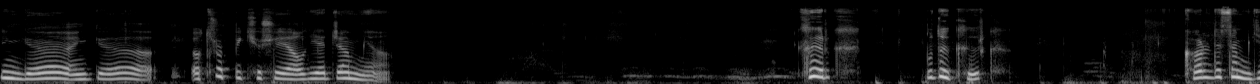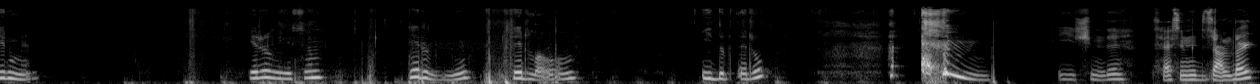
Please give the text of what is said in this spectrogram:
İnge, inge. Oturup bir köşeye alayacağım ya. 40. Bu da 40. Kar desem 20. Daryl yesem Daryl diyeyim. Daryl alalım. İyidir Daryl. İyi şimdi. Sesim düzeldi.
